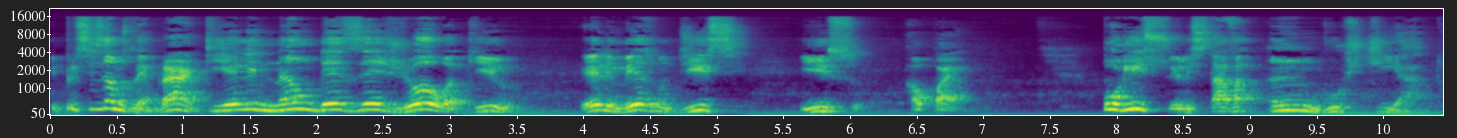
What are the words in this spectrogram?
E precisamos lembrar que ele não desejou aquilo, ele mesmo disse isso ao Pai. Por isso ele estava angustiado.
